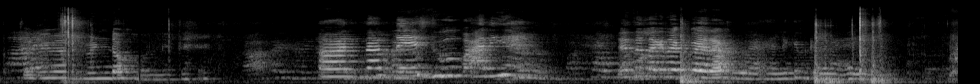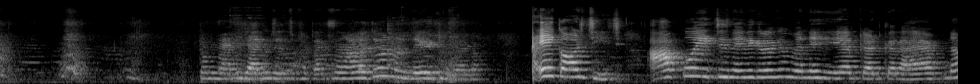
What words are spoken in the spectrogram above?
तो अभी मैं विंडो खोल लेते हैं। और इतना तेज धूप आ रही है। ऐसा लग रहा है कोहरा पूरा है लेकिन कोहरा है ही नहीं। मैं जा रही हूँ जल्दी फटाक से नहा लेती वरना लेट हो जाएगा। एक और चीज़ आपको एक चीज़ नहीं दिख रही कि मैंने हेयर कट कराया है अपना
